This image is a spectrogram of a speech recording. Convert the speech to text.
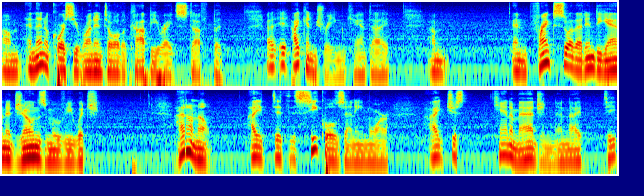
Um, and then, of course, you run into all the copyright stuff, but uh, it, I can dream, can't I? Um, and Frank saw that Indiana Jones movie, which I don't know. I did the sequels anymore. I just can't imagine, and I he,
